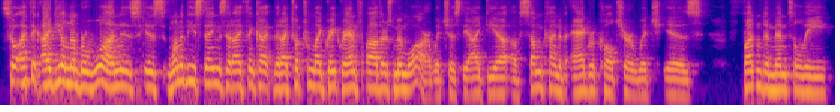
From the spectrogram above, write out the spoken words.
So I think ideal number one is is one of these things that I think I, that I took from my great grandfather's memoir, which is the idea of some kind of agriculture which is fundamentally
